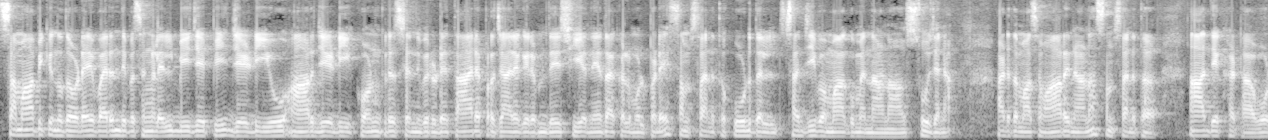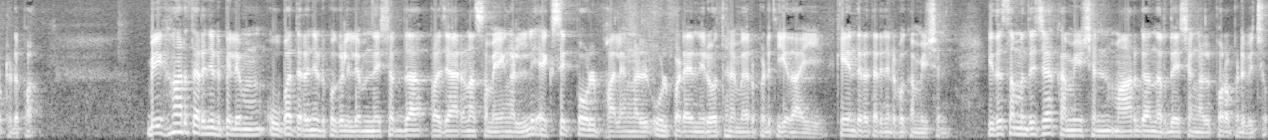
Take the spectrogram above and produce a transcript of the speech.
സമാപിക്കുന്നതോടെ വരും ദിവസങ്ങളിൽ B J P J D U R J D Congress എന്നിവരുടെ താരപ്രചാരകരും ദേശീയ നേതാക്കളും ഉൾപ്പെടെ സംസ്ഥാനത്ത് കൂടുതൽ സജീവമാകുമെന്നാണ് സൂചന. അടുത്ത മാസം ആറിനാണ് സംസ്ഥാനത്ത് ആദ്യഘട്ട വോട്ടെടുപ്പ്. ബീഹാർ തെരഞ്ഞെടുപ്പിലും ഉപതെരഞ്ഞെടുപ്പുകളിലും നിശബ്ദ പ്രചാരണ സമയങ്ങളിൽ എക്സിറ്റ് പോൾ ഫലങ്ങൾ ഉൾപ്പെടെ നിരോധനം ഏർപ്പെടുത്തിയതായി കേന്ദ്ര തെരഞ്ഞെടുപ്പ് കമ്മീഷൻ. ഇത് സംബന്ധിച്ച് കമ്മീഷൻ മാർഗനിർദ്ദേശങ്ങൾ പുറപ്പെടുവിച്ചു.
